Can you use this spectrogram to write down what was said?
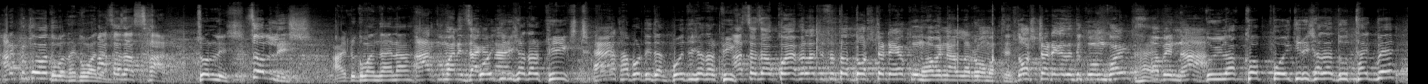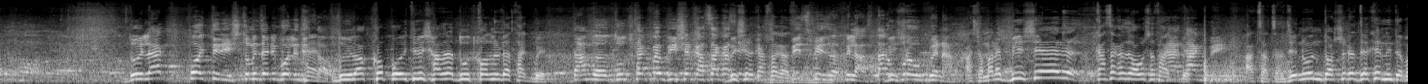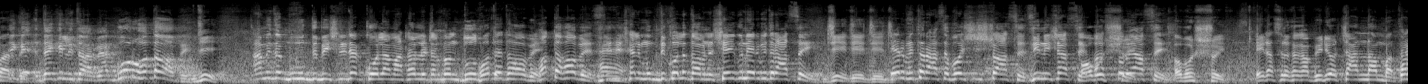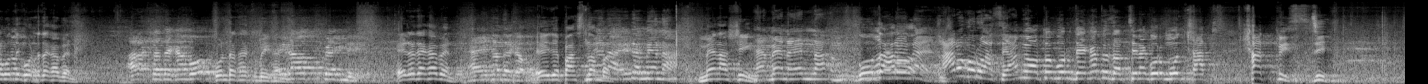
আর একটু কমা দেবো কমা কমা পাঁচ হাজার ছাড় চল্লিশ। চল্লিশ। আর একটু কমান যায় না? আর জায়গা নাই। পঁয়ত্রিশ হাজার ফিক্সড হ্যাঁ? টাকা থাপড় দিয়ে দেন পঁয়ত্রিশ হাজার ফিক্সড আচ্ছা যাও কয়া ফেলা দিতে তো দশটা টাকা কম হবে না আল্লাহর রহমতে। দশটা টাকা যদি কম হয়। হবে না। দুই লক্ষ পঁয়ত্রিশ হাজার দুধ থাকবে। দুই লাখ পঁয়ত্রিশ তুমি যদি বলে হ্যাঁ দুই লক্ষ পঁয়ত্রিশ হাজার দুধ কত লিটার থাকবে? দাম দুধ থাকবে বিশের কাছাকাছি। 20 এর কাছাকাছি। বিশ প্লাস তার উপরে উঠবে না। আচ্ছা মানে বিশের কাছাকাছি অবস্থা থাকবে হ্যাঁ, থাকবে। আচ্ছা আচ্ছা যে নুন দর্শকের দেখে নিতে পারবে। দেখে নিতে পারবে। আর গরু হতে হবে। জি। আমি তো মুখ দিয়ে বিশ লিটার করলাম আঠারো লিটার কোন দুধ হতে তো হবে। হতে হবে। হ্যাঁ, জিনিস। খালি মুখ দিয়ে করলে তো হবে না। সেইগুলো এর ভিতরে আছে। জি জি জি এর ভিতরে আছে বৈশিষ্ট্য আছে জিনিস আছে অবশ্যই আছে। অবশ্যই। এটা ছিল কাকা ভিডিও চার নাম্বার। পরবর্তী। কোনটা দেখাবেন? আর একটা দেখাবো। কোনটা থাকবে এখানে? এটা প্রেগনেন্ট এটা দেখাবেন? হ্যাঁ এটা দেখাবো। এই যে পাঁচ নাম্বার। এটা মেনা। মেনা সিং। হ্যাঁ মেনা এর না গরু আরো- আরও গরু আছে। আমি অত গরু দেখাতে যাচ্ছি না গরু মোট সাত সাত পিস জি।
